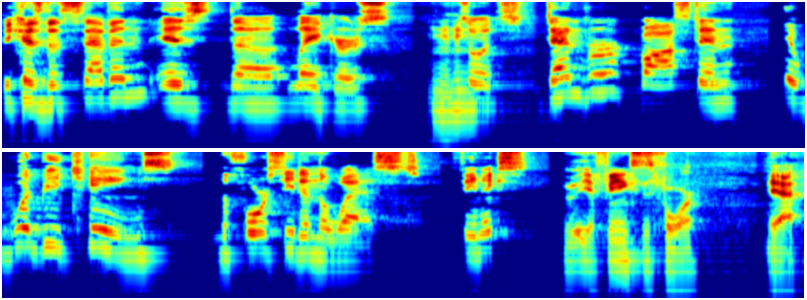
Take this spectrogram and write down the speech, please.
because the seven is the Lakers Mhm. so it's Denver Boston it would be Kings the four seed in the West Phoenix Yeah, Phoenix is 4. Yeah.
